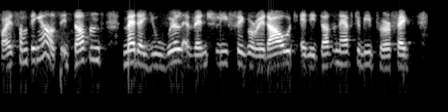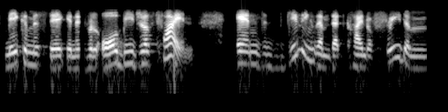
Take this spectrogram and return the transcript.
try something else. It doesn't matter. You will eventually figure it out, and it doesn't have to be perfect. Make a mistake, and it will all be just fine. and giving them that kind of freedom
